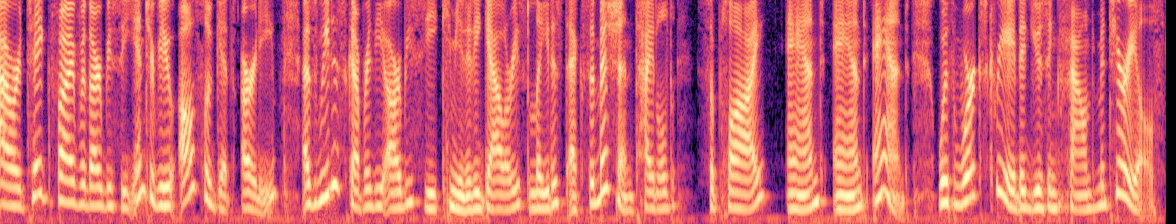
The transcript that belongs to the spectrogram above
Our Take 5 with RBC interview also gets arty as we discover the RBC Community Gallery's latest exhibition titled Supply and and and with works created using found materials.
